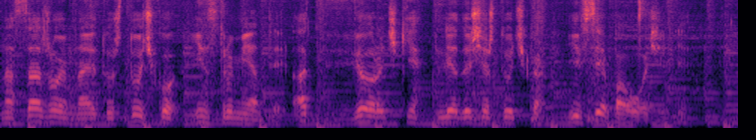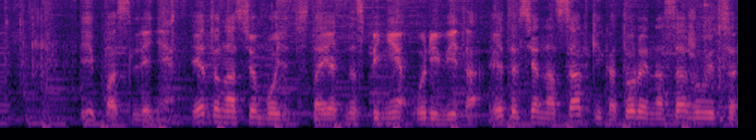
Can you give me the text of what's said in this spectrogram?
насаживаем на эту штучку инструменты. Отверточки, следующая штучка. И все по очереди. И последнее. Это у нас все будет стоять на спине у ревита. Это все насадки, которые насаживаются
